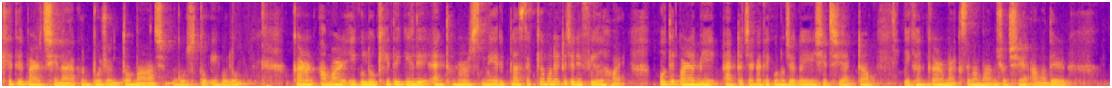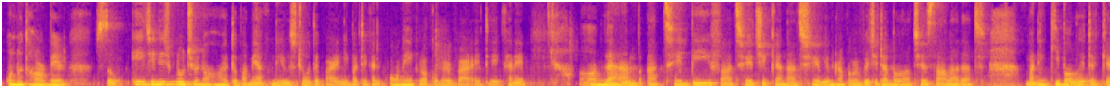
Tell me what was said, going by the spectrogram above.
খেতে পারছি না এখন পর্যন্ত, মাছ, গোস্ত এগুলো। কারণ আমার এগুলো খেতে গেলে এক ধরনের স্মেল প্লাস কেমন একটা জানি ফিল হয়। হতে পারে আমি একটা জায়গা থেকে কোনো জায়গায় এসেছি, একটা এখানকার ম্যাক্সিমাম মাংস হচ্ছে আমাদের অন্য ধর্মের। সো এই জিনিসগুলোর জন্য হয়তো বা আমি এখন ইউজ হতে পারিনি বাট এখানে অনেক রকমের ভ্যারাইটি এখানে ল্যাম্প আছে বিফ আছে চিকেন আছে, বিভিন্ন রকমের ভেজিটেবল আছে সালাদ আছে মানে কি বলো এটাকে?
